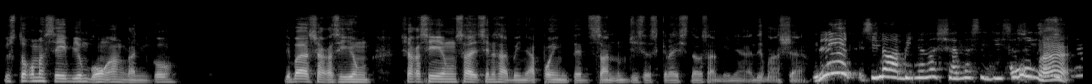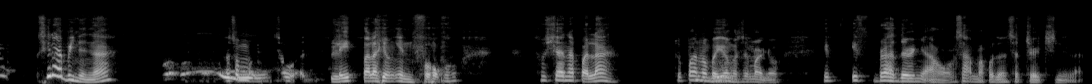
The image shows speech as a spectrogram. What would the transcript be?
Gusto ko ma-save yung buong angkan ko. 'Di ba? Siya kasi yung siya kasi yung sa, sinasabi niya appointed son of Jesus Christ daw sabi niya, 'di ba siya? Sinabi niya na siya na si Jesus. Oo nga. Sinabi niya na? So, so, late pala yung info ko. So, siya na pala. So, paano ba yun, Mm. Kasi Marlo? If, if brother niya ako, kasama ko doon sa church nila,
